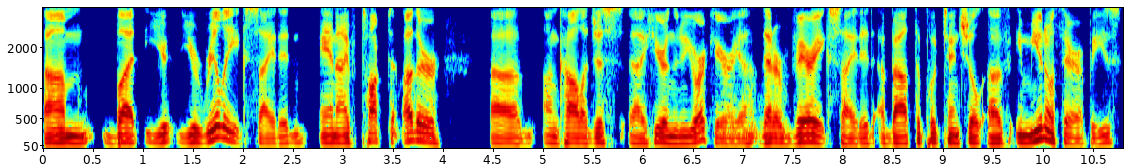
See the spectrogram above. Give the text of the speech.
Um, but you're you're really excited, and I've talked to other uh, oncologists uh, here in the New York area that are very excited about the potential of immunotherapies.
